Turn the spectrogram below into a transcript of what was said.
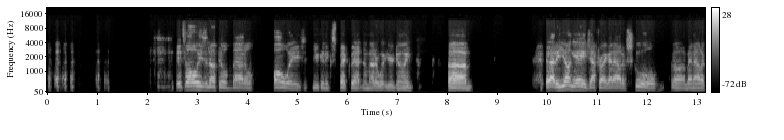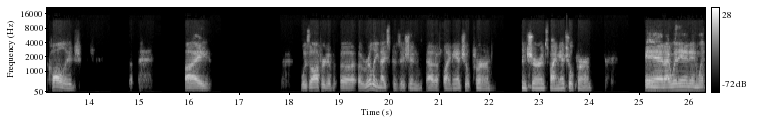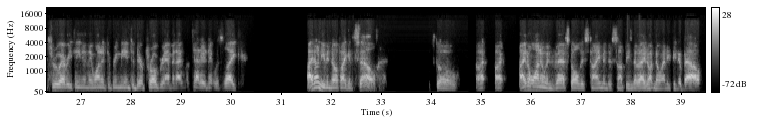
it's always an uphill battle. Always, you can expect that no matter what you're doing. Um, at a young age, after I got out of school um, and out of college, I was offered a, a really nice position at a financial firm, insurance financial firm. And I went in and went through everything, and they wanted to bring me into their program. And I looked at it, and it was like, I don't even know if I can sell. So I I I don't want to invest all this time into something that I don't know anything about.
